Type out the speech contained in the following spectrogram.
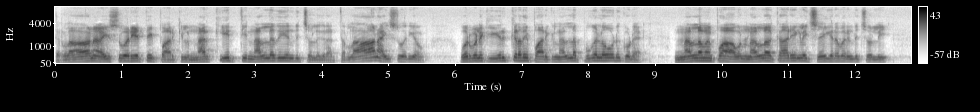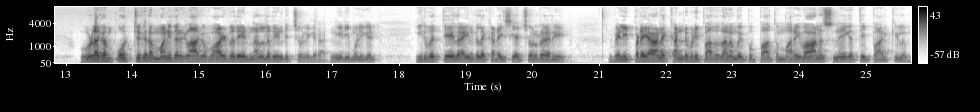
திரளான ஐஸ்வர்யத்தை பார்க்கிலும் நற்கீர்த்தி நல்லது என்று சொல்லுகிறார். திரளான ஐஸ்வர்யம். ஒருவனுக்கு இருக்கிறதை பார்க்கல நல்ல புகழோடு கூட நல்லவன்ப்பா அவன் நல்ல காரியங்களை செய்கிறவர் என்று சொல்லி உலகம் போற்றுகிற மனிதர்களாக வாழ்வதே நல்லது என்று சொல்லுகிறார். நீதிமொழிகள் இருபத்தேழு ஐந்தில் கடைசியாக சொல்கிறாரு வெளிப்படையான கண்டுபிடிப்பு அதை தான் நம்ம இப்போ பார்த்தோம். மறைவான சிநேகத்தை பார்க்கிலும்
